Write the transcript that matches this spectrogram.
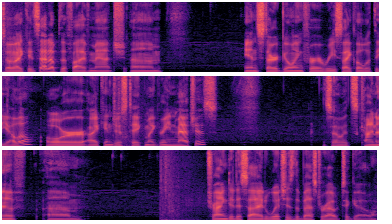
So I could set up the five match um, and start going for a recycle with the yellow, or I can just take my green matches. So it's kind of um, trying to decide which is the best route to go.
